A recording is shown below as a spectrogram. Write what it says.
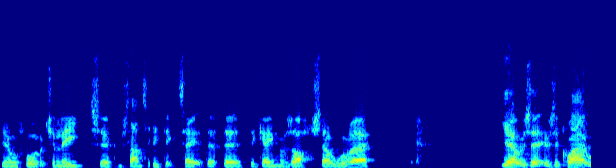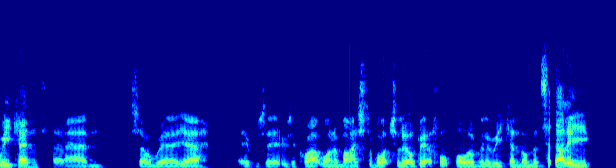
you know unfortunately circumstances dictated that the, the game was off. So uh, yeah, it was a, it was a quiet weekend. Um, so uh, yeah, it was a, it was a quiet one. I managed to watch a little bit of football over the weekend on the telly.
